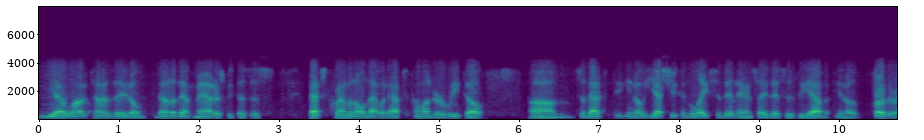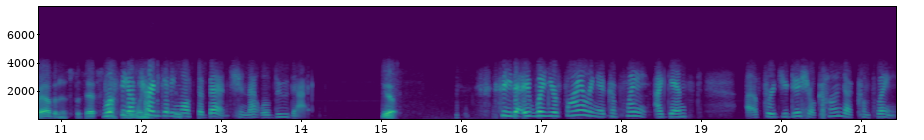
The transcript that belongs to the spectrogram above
yeah, a lot of times they don't. None of that matters because this that's criminal, and that would have to come under RICO. Um, so that's you know, yes, you can lace it in there and say this is the ev- you know further evidence, but that's Well, see, I'm win trying to get him off the bench, and that will do that. Yeah. See that when you're filing a complaint against uh, for judicial conduct complaint,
